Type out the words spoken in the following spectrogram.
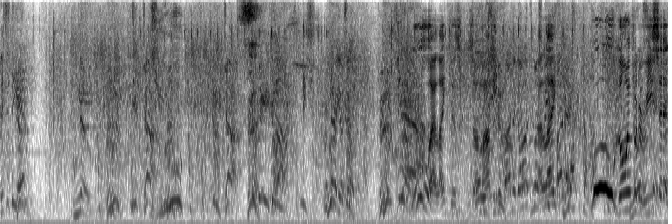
This is the end. No. Prepare yourself. Ooh, I like this Those who Zamasu. defy the gods must I like. Ooh, going for the reset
